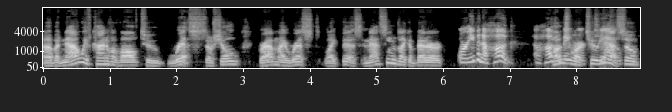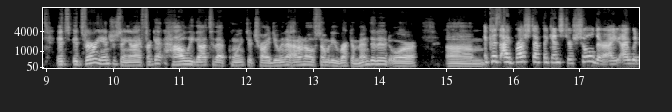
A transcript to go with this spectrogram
Uh, but now we've kind of evolved to wrists. So she'll grab my wrist like this, and that seems like a better or even a hug. A hug hugs may work work too. Yeah, so it's it's very interesting, and I forget how we got to that point to try doing that. I don't know if somebody recommended it or. Um, because I brushed up against your shoulder. I, I would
